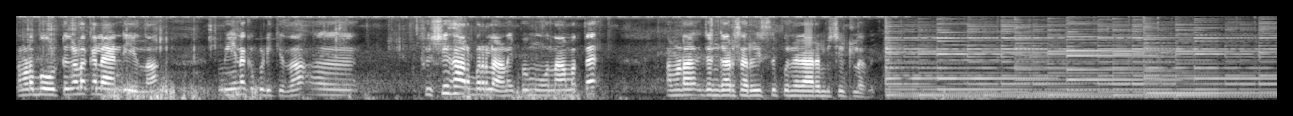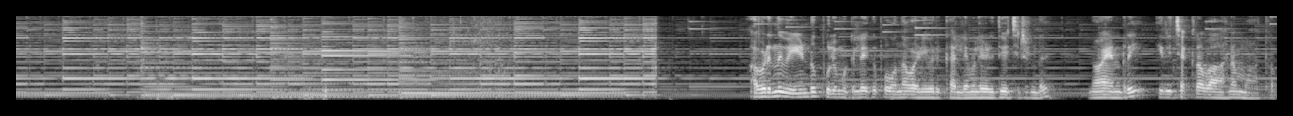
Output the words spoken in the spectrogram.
നമ്മുടെ ബോട്ടുകളൊക്കെ ലാൻഡ് ചെയ്യുന്ന മീനൊക്കെ പിടിക്കുന്ന ഫിഷിംഗ് ഹാർബറിലാണ് ഇപ്പോൾ മൂന്നാമത്തെ നമ്മുടെ ജങ്കാർ സർവീസ് പുനരാരംഭിച്ചിട്ടുള്ളത്. അവിടുന്ന് വീണ്ടും പുലിമുട്ടിലേക്ക് പോകുന്ന വഴി ഒരു കല്ലുമൽ എഴുതി വെച്ചിട്ടുണ്ട്. നോ എൻട്രി ഇരുചക്ര വാഹനം മാത്രം.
